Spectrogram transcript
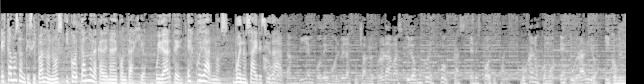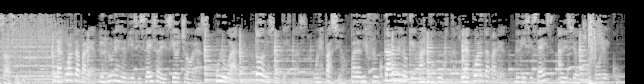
estamos anticipándonos y cortando la cadena de contagio. Cuidarte es cuidarnos. Buenos Aires Ciudad. Ahora también podés volver a escuchar los programas y los mejores podcasts en Spotify. Búscanos como EQ Radio y comenzá a seguir. La Cuarta Pared, los lunes de 16 a 18 horas. Un lugar, todos los artistas. Un espacio para disfrutar de lo que más nos gusta. La Cuarta Pared, de 16 a 18 por EQ.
